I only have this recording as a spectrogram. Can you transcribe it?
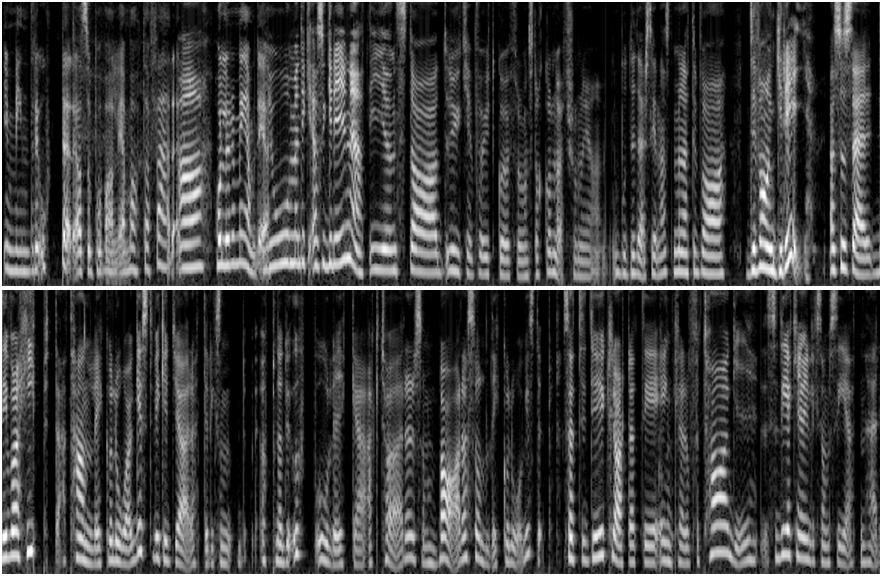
i mindre orter, alltså på vanliga mataffärer. Ja, Håller du med om det? Jo, men det, alltså grejen är att i en stad, du kan få utgå från Stockholm då eftersom jag bodde där senast, men att det var, det var en grej. Alltså så här, det var hippt att handla ekologiskt vilket gör att det liksom öppnade upp olika aktörer som bara sålde ekologiskt typ. Så att det är ju klart att det är enklare att få tag i. Så det kan jag ju liksom se att den här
